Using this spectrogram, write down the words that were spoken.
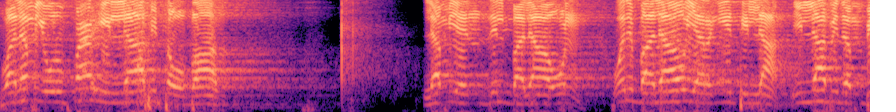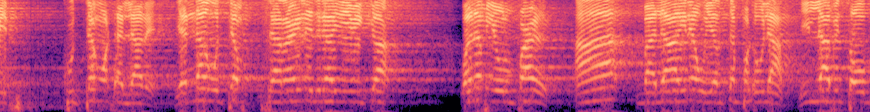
വലം യുർഫ ഇല്ലാ ബി തൗബ ലം യൻസിൽ ബലാഉൻ. ഒരു ബലാവു ഇറങ്ങിയിട്ടില്ല. ഇല്ലാ ബി തംബിൻ കുറ്റം കൊണ്ടല്ലാതെ. എന്താ കുറ്റം? ഷെറൈനെതിരായി ജീവിക്കുക. വലം യുർഫ. ആ ബലായിനെ ഉയർത്തപ്പെടൂല. ഇല്ലാ ബി തൗബ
